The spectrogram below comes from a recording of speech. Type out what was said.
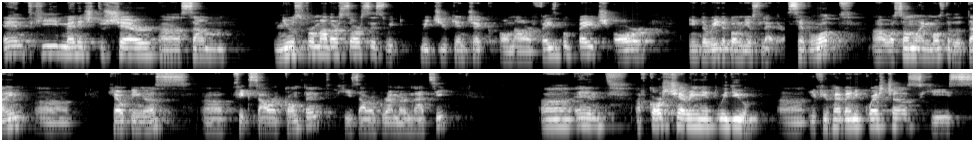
and he managed to share uh, some news from other sources which, which you can check on our Facebook page or in the readable newsletter. Sevot uh, was online most of the time, uh, helping us uh, fix our content. He's our grammar Nazi. Uh, and of course, sharing it with you. Uh, if you have any questions, he's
